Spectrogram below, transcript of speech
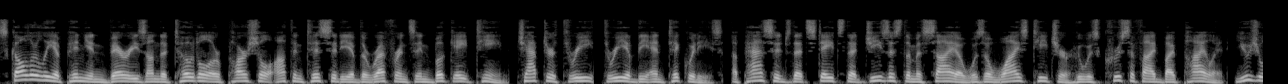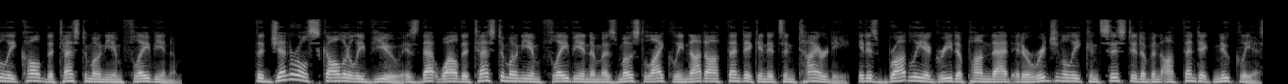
Scholarly opinion varies on the total or partial authenticity of the reference in Book 18, Chapter 3, 3 of the Antiquities, a passage that states that Jesus the Messiah was a wise teacher who was crucified by Pilate, usually called the Testimonium Flavianum. The general scholarly view is that while the Testimonium Flavianum is most likely not authentic in its entirety, it is broadly agreed upon that it originally consisted of an authentic nucleus,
